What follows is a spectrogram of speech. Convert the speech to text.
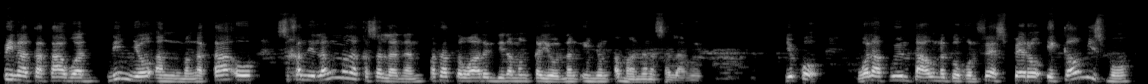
pinatatawad ninyo ang mga tao sa kanilang mga kasalanan, patatawarin din naman kayo ng inyong Ama na nasa langit. Yun po, wala po yung taong nagko-confess. Pero ikaw mismo,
